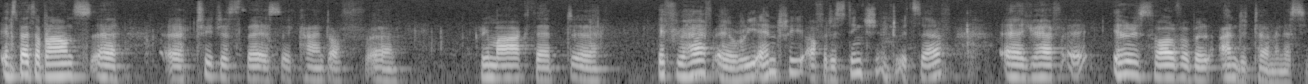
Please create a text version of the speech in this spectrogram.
In Spencer Brown's uh, uh, treatise, there is a kind of uh, remark that if you have a re-entry of a distinction into itself, you have irresolvable undeterminacy.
